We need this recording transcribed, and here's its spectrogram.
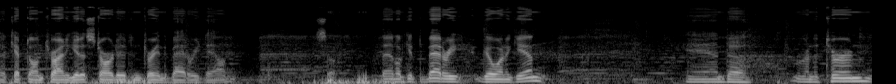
I kept on trying to get it started and drain the battery down. So that'll get the battery going again. And uh, we're going to turn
